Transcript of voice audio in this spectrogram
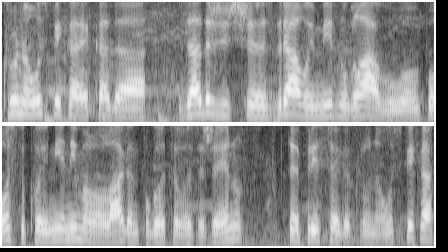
Kruna uspeha je kada zadržiš zdravu i mirnu glavu u ovom poslu koji nije nimalo lagan, pogotovo za ženu. To je prije svega kruna uspjeha,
